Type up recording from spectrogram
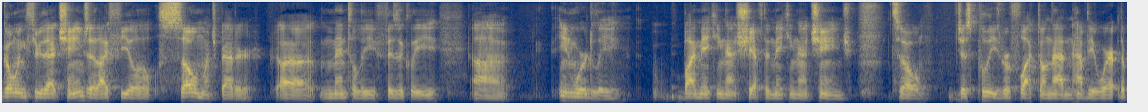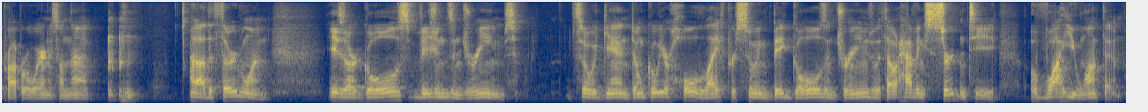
going through that change that I feel so much better uh, mentally, physically, uh, inwardly by making that shift and making that change. So just please reflect on that and have the aware the proper awareness on that. uh, the third one is our goals, visions, and dreams. So again, don't go your whole life pursuing big goals and dreams without having certainty of why you want them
